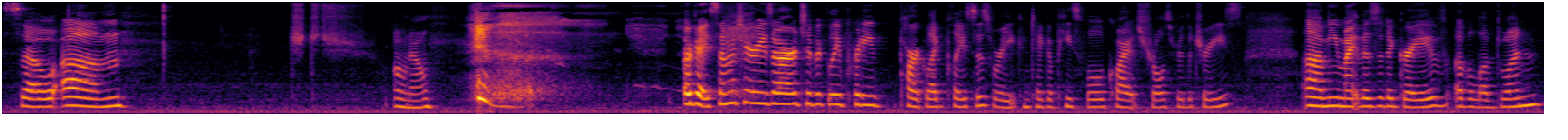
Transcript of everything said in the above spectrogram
So, um Oh no. Okay, cemeteries are typically pretty park like places where you can take a peaceful, quiet stroll through the trees. Um, you might visit a grave of a loved one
